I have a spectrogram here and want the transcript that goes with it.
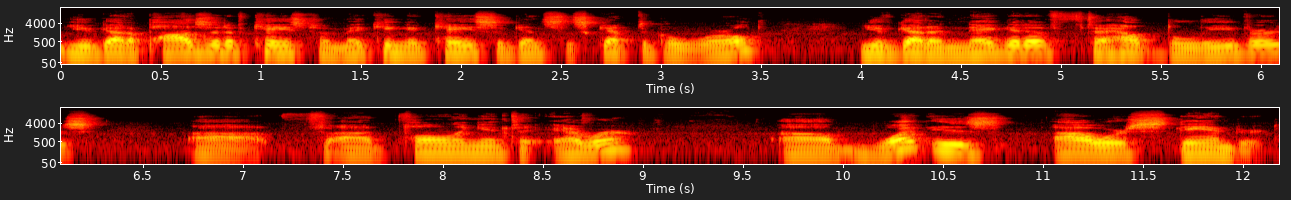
you've got a positive case for making a case against the skeptical world. You've got a negative to help believers uh, f- uh, falling into error. Uh, what is our standard?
